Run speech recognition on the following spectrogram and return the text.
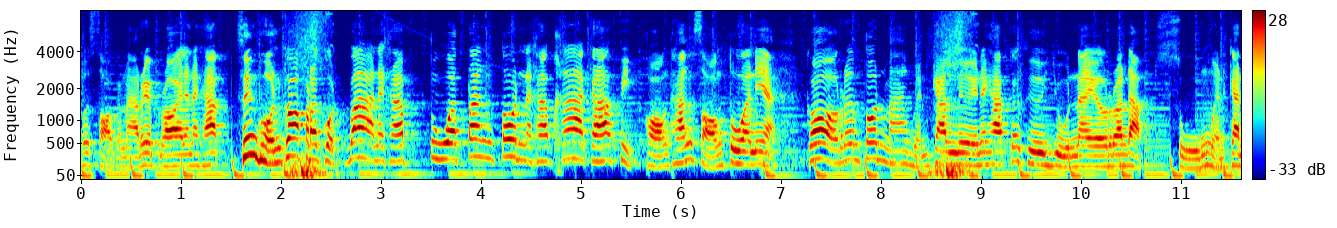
ทดสอบกันมาเรียบร้อยแล้วนะครับ ซึ่งผลก็ปรากฏว่านะครับตัวตั้งต้นนะครับ ค่ากราฟิกของทั้ง 2 ตัวเนี่ย ก็เริ่มต้นมาเหมือนกันเลยนะครับ ก็คืออยู่ในระดับสูงเหมือนกัน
